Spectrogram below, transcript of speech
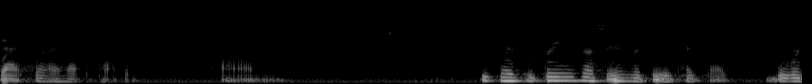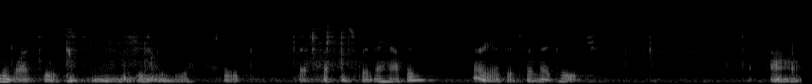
that's where I have the problem. Um, because it brings us in with the intent that we're going to watch it and there's going to be a hope that something's going to happen. Sorry, as I turn my page. Um,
